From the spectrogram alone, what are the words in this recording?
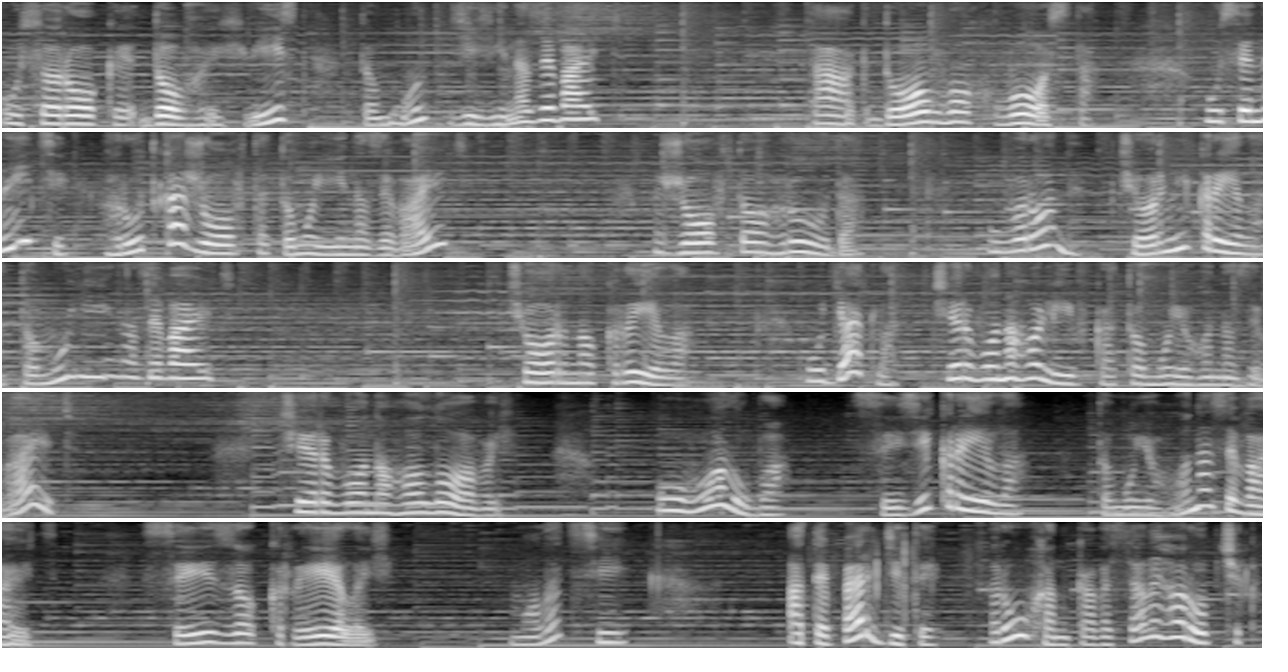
У сороки довгий хвіст, тому її називають так, довгохвоста. У синиці грудка жовта, тому її називають жовтогруда. У ворони чорні крила, тому її називають чорнокрила. У дятла червона голівка, тому його називають червоноголовий. У голуба сизі крила, тому його називають сизокрилий. Молодці. А тепер, діти, руханка, веселий горобчик.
